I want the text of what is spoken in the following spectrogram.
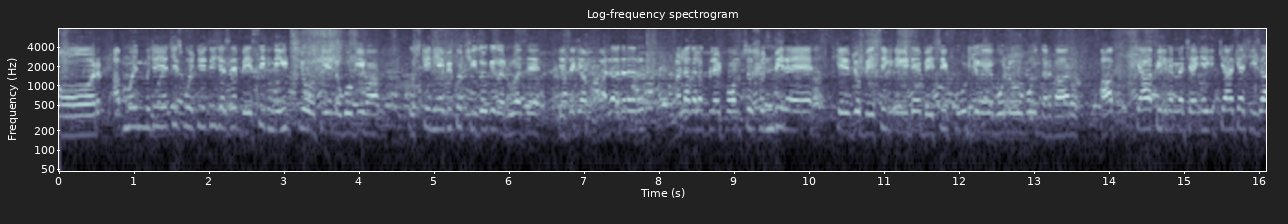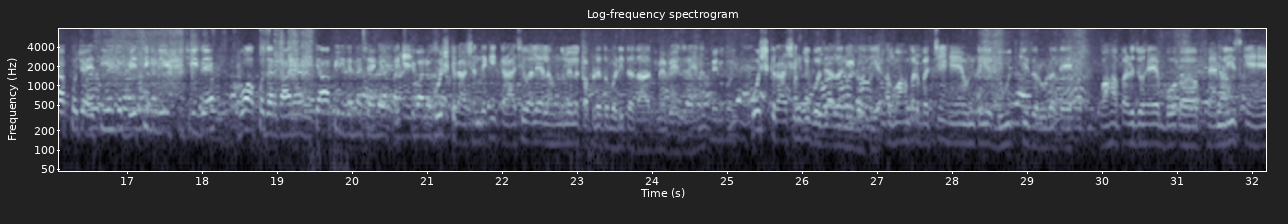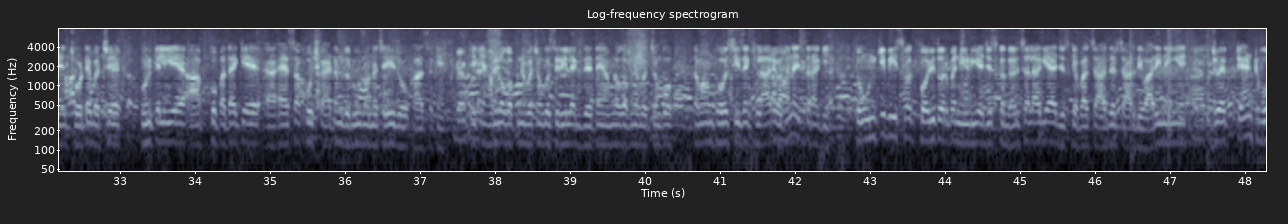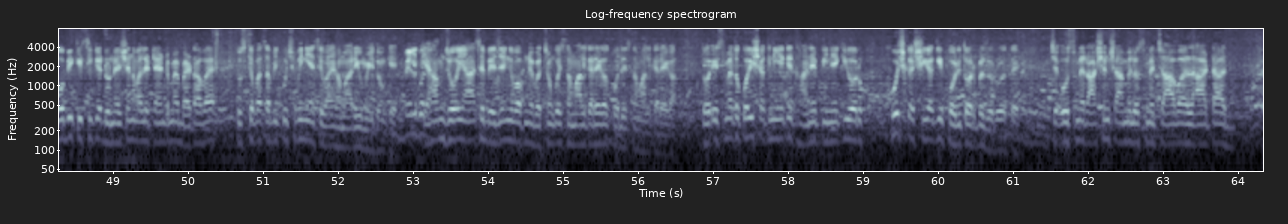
और अब मुझे ये चीज़ पूछनी थी जैसे बेसिक नीड्स जो होती है लोगों की वहाँ उसके लिए भी कुछ चीज़ों की ज़रूरत है। जैसे कि हम अदर अदर अलग अलग प्लेटफॉर्म से सुन भी रहे हैं कि जो बेसिक नीड है बेसिक फ़ूड जो है वो लोगों को दरकार हो। आप क्या अपील करना चाहेंगे कि क्या क्या चीज़ें आपको जो ऐसी हैं जो बेसिक नीड की चीज़ें वो आपको दरकार है? क्या अपील करना चाहेंगे आप कराची वालों खुश्क राशन देखिए कराची वाले अलहमदिल्ला कपड़े तो बड़ी तादाद में भेज रहे हैं ना। बिल्कुल। खुश्क राशन की बहुत ज़्यादा नीड होती है। अब वहाँ पर बच्चे हैं उनके लिए दूध की ज़रूरत है। वहाँ पर जो है वो फैमिलीज़ के हैं छोटे बच्चे उनके लिए आपको पता है कि ऐसा कुछ आइटम ज़रूर होना चाहिए जो खा सकें। ठीक है हम लोग अपने बच्चों को सीरीलेक्स देते हैं हम लोग अपने बच्चों को तमाम ठोस चीज़ें खिला रहे होते हैं ना इस तरह की तो उनकी भी इस वक्त फौरी तौर पर नीड है जिसका घर चला गया है जिसके पास चार्जर चार दीवारी नहीं है जो एक टेंट वो भी किसी के डोनेशन वाले टेंट में बैठा हुआ है तो उसके पास अभी कुछ भी नहीं है सिवाय हमारी उम्मीदों के कि हम जो यहाँ से भेजेंगे वो अपने बच्चों को इस्तेमाल करेगा खुद इस्तेमाल करेगा। तो इसमें तो कोई शक नहीं है कि खाने पीने की और खुशकशिया की फौरी तौर पर ज़रूरत है। उसमें राशन शामिल उसमें चावल आटा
